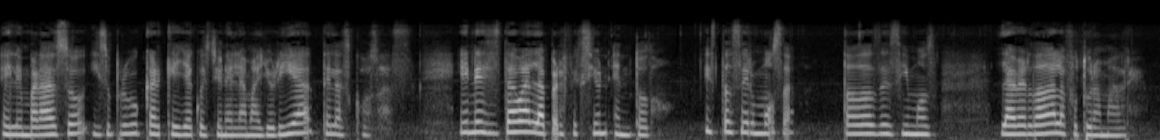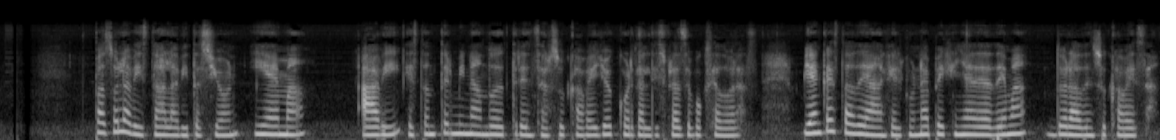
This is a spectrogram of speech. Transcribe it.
El embarazo hizo provocar que ella cuestione la mayoría de las cosas. Y necesitaba la perfección en todo. Estás hermosa. Todos decimos la verdad a la futura madre. Paso la vista a la habitación y Emma, Abby están terminando de trenzar su cabello acorde al disfraz de boxeadoras. Bianca está de ángel con una pequeña diadema dorada en su cabeza.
